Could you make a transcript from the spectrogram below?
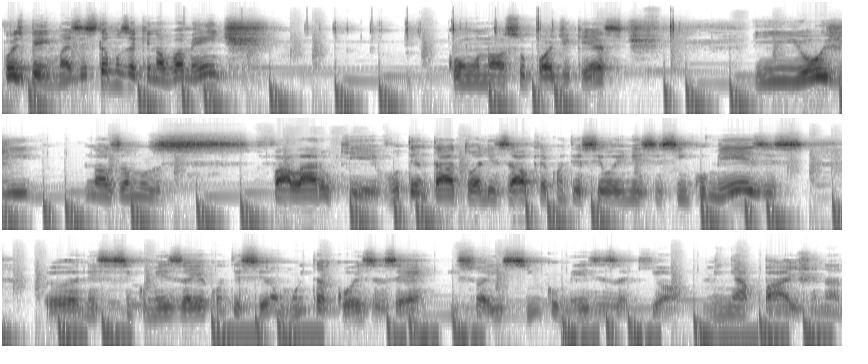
Pois bem, mas estamos aqui novamente com o nosso podcast e hoje nós vamos falar o que? Vou tentar atualizar o que aconteceu aí nesses cinco meses Uh, nesses cinco meses aí aconteceram muitas coisas, é. Isso aí, cinco meses aqui, ó. Minha página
